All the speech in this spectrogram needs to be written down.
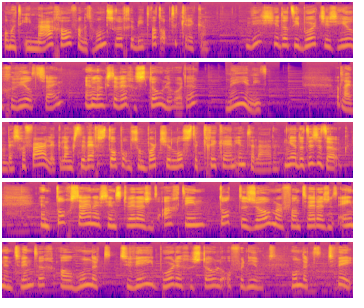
Om het imago van het hondsruggebied wat op te krikken. Wist je dat die bordjes heel gewild zijn en langs de weg gestolen worden? Meen je niet? Dat lijkt me best gevaarlijk. Langs de weg stoppen om zo'n bordje los te krikken en in te laden. Ja, dat is het ook. En toch zijn er sinds 2018 tot de zomer van 2021 al 102 borden gestolen of vernield. 102.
